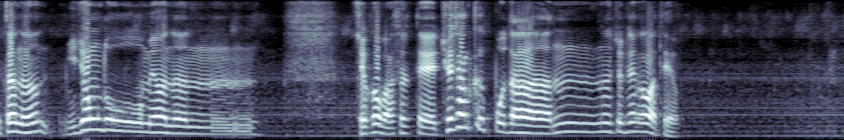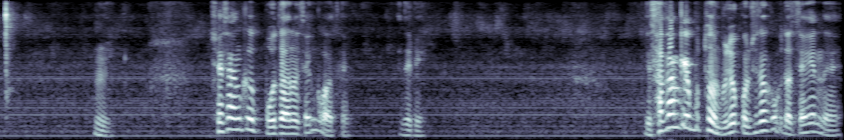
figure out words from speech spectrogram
일단은 이 정도면은 제가 봤을 때 최상급보다는 좀 센 것 같아요. 음. 최상급보다는 센 것 같아요. 애들이. 4단계부터는 무조건 최상급보다 세겠네.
